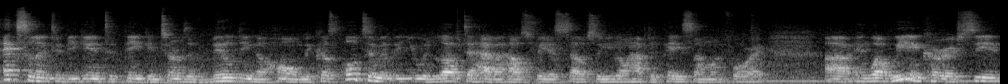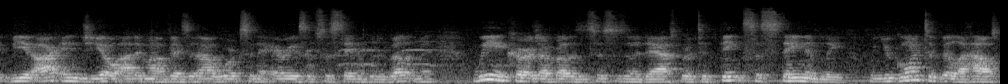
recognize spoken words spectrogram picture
excellent to begin to think in terms of building a home because ultimately you would love to have a house for yourself so you don't have to pay someone for it. Uh, and what we encourage, see, be it our NGO, Adama Vezira, works in the areas of sustainable development, we encourage our brothers and sisters in the diaspora to think sustainably. When you're going to build a house,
